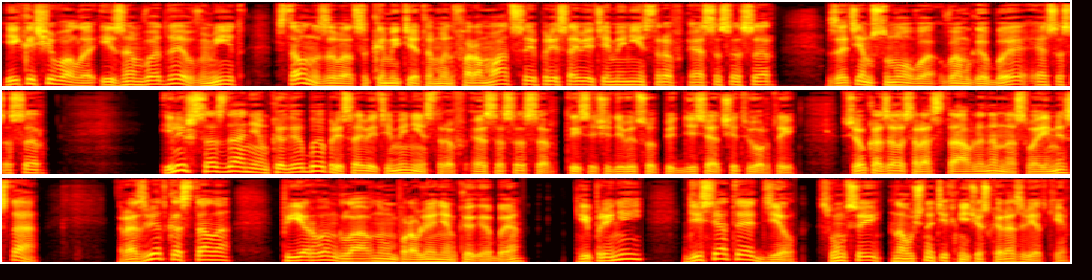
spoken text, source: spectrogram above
и кочевала из МВД в МИД, стал называться Комитетом информации при Совете министров СССР, затем снова в МГБ СССР, и лишь созданием КГБ при Совете министров СССР 1954 все казалось расставленным на свои места. Разведка стала первым главным управлением КГБ, и при ней десятый отдел с функцией научно-технической разведки.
